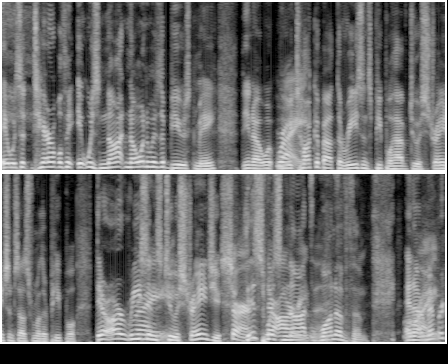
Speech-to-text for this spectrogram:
It was a terrible thing. It was not. No one has abused me. You know, when, when we talk about the reasons people have to estrange themselves from other people, there are reasons to estrange you. Sure, this was not reasons. one of them. And I remember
